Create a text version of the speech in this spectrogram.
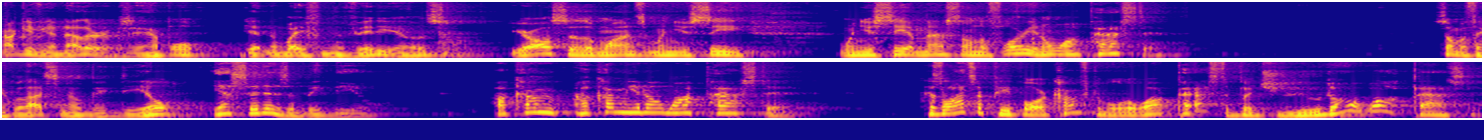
I'll give you another example getting away from the videos. You're also the ones when you see when you see a mess on the floor, you don't walk past it. Some will think, well, that's no big deal. Yes, it is a big deal. How come, how come you don't walk past it? Because lots of people are comfortable to walk past it, but you don't walk past it.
